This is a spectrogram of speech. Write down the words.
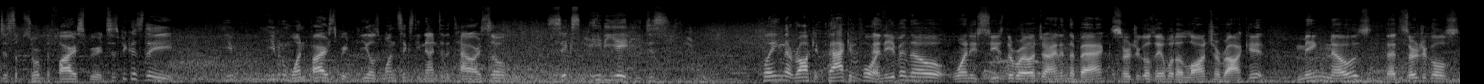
just absorb the Fire Spirit, just because they, even one Fire Spirit deals 169 to the tower. So 688, he just playing that rocket back and forth. And even though when he sees the Royal Giant in the back, Surgical's able to launch a rocket, Ming knows that Surgical's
